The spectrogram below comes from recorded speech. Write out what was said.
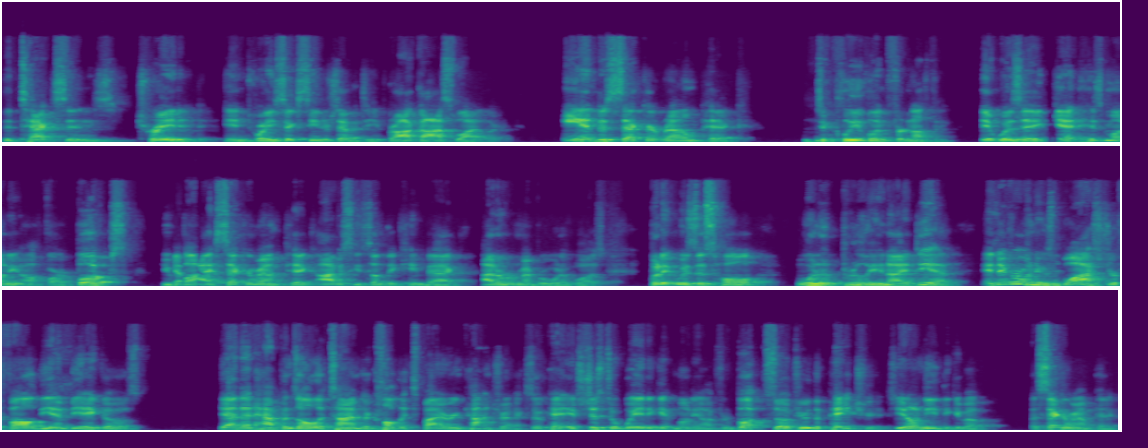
The Texans traded in 2016 or 17 Brock Osweiler and a second round pick to hmm. Cleveland for nothing. It was a get his money off our books. You Yep. buy a second round pick. Obviously, something came back. I don't remember what it was, but it was this whole what a brilliant idea. And everyone who's watched or followed the NBA goes, yeah, that happens all the time. They're called expiring contracts. Okay. It's just a way to get money off your books. So if you're the Patriots, you don't need to give up a second round pick.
